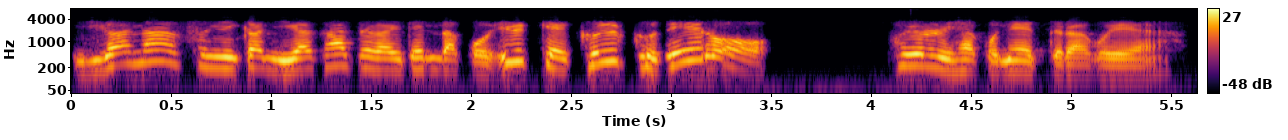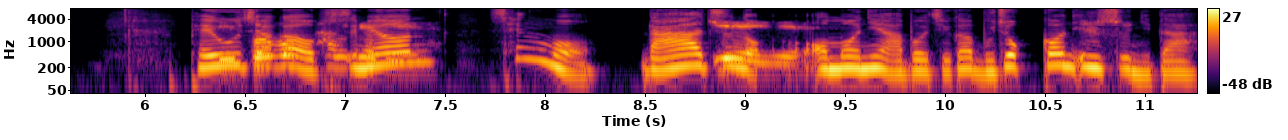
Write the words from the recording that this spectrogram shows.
네가 낳았으니까 네가 가져가야 된다고 이렇게 글 그대로 표현을 하고 냈더라고요. 배우자가 없으면. 생모, 낳아준 예, 어- 예. 어머니 아버지가 무조건 1순위다.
